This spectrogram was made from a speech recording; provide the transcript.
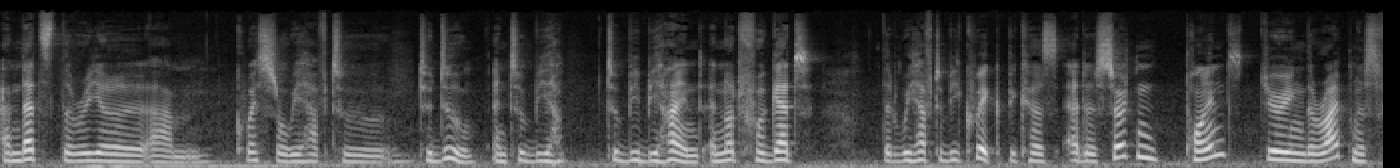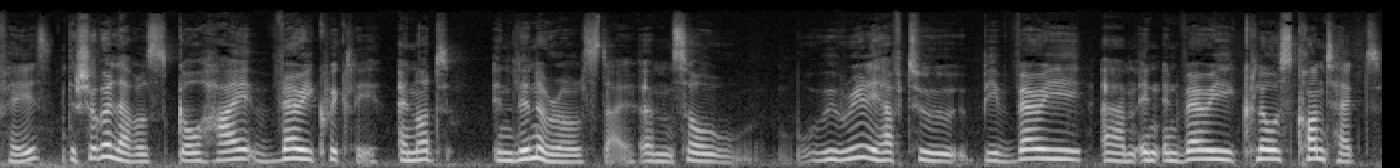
And that's the real um, question we have to, to do and to be, to be behind and not forget that we have to be quick because at a certain point during the ripeness phase, the sugar levels go high very quickly and not in linear style. Um, so we really have to be very um, in, in very close contact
